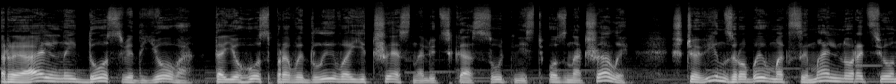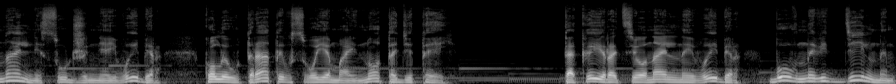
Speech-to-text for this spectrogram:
Реальний досвід Йова та його справедлива і чесна людська сутність означали, що він зробив максимально раціональні судження і вибір, коли втратив своє майно та дітей. Такий раціональний вибір був невіддільним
